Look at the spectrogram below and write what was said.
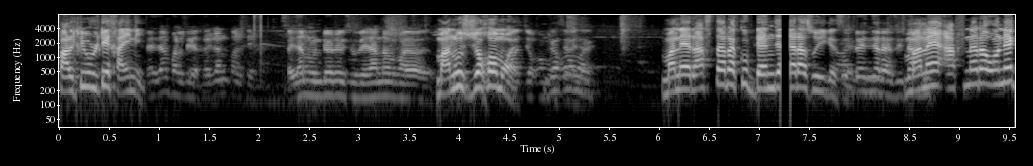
পাল্টি উল্টি খায়নি বেজান পাল্টে বেজান পাল্টে বেজান উইন্ডো রয়েছে বেজান মানুষ জখম হয়। মানে রাস্তাটা খুব ডেঞ্জারাস হয়ে গেছে। মানে আপনারা অনেক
